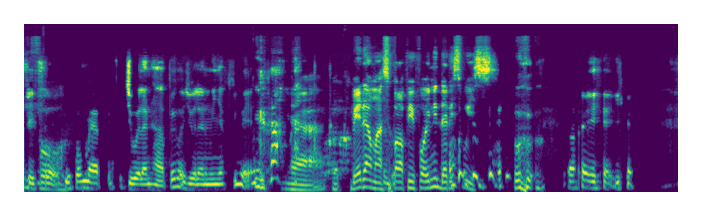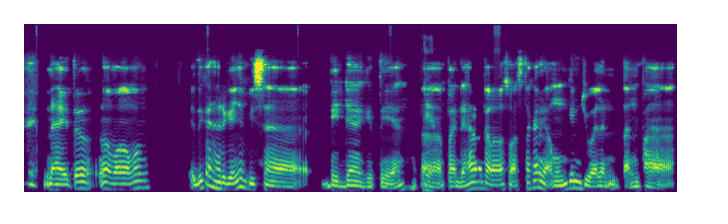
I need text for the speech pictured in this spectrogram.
Vivo, Vivo merek itu jualan HP kok jualan minyak juga ya? Ya, beda mas. Kalau Vivo ini dari Swiss. Oh iya iya. Nah itu ngomong-ngomong itu kan harganya bisa beda gitu ya. Iya. Eh, padahal kalau swasta kan nggak mungkin jualan tanpa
